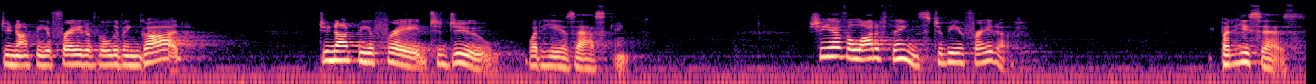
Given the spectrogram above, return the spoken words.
Do not be afraid of the living God. Do not be afraid to do what he is asking. She has a lot of things to be afraid of. But he says,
